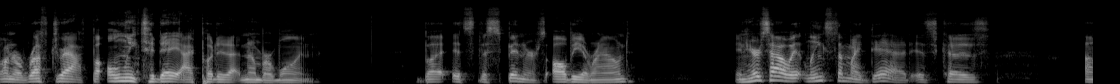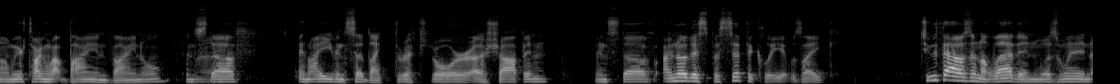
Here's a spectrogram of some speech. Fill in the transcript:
on a rough draft, but only today I put it at number one. But it's the Spinners, I'll be around. And here's how it links to my dad is because um, we were talking about buying vinyl and stuff. And I even said like thrift store uh, shopping and stuff. I know this specifically. It was like 2011 was when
